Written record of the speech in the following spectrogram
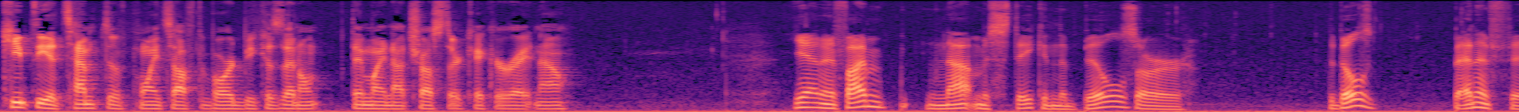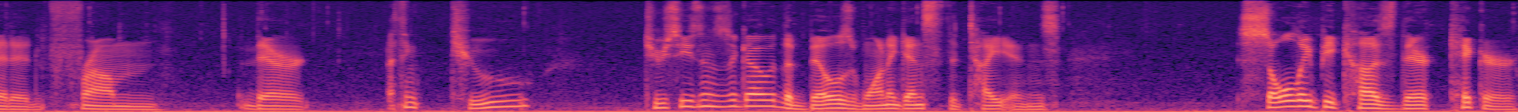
keep the attempt of points off the board because they don't they might not trust their kicker right now. Yeah, and if I'm not mistaken, the Bills are the Bills benefited from their I think two two seasons ago the Bills won against the Titans solely because their kicker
